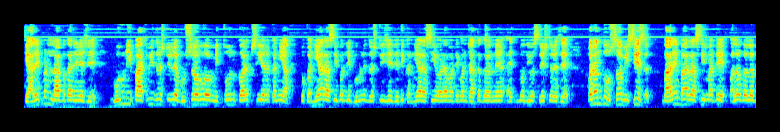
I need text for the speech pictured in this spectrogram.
ત્યારે પણ લાભકારી રહે છે. ગુરુની પાંચમી દ્રષ્ટિ એટલે વૃષભ, મિથુન, કર્ક, સિંહ અને કન્યા. તો કન્યા રાશિ પર જે ગુરુની દ્રષ્ટિ છે જેથી કન્યા રાશિ વાળા માટે પણ જાતક અને આજનો દિવસ શ્રેષ્ઠ રહેશે. પરંતુ સવિશેષ બારે બાર રાશિ માટે અલગ અલગ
